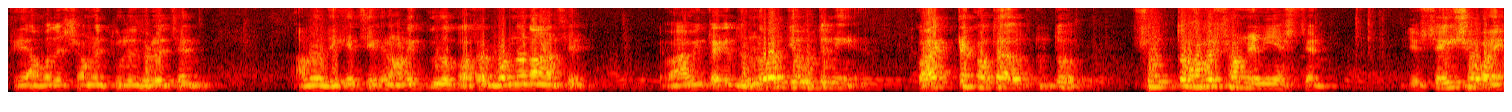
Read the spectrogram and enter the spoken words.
তিনি আমাদের সামনে তুলে ধরেছেন। আমরা দেখেছি এখানে অনেকগুলো কথার বর্ণনা আছে এবং আমি তাকে ধন্যবাদ জানাব তিনি কয়েকটা কথা অত্যন্ত সত্যভাবে সামনে নিয়ে এসছেন যে সেই সময়ে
